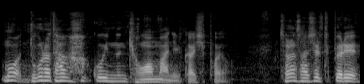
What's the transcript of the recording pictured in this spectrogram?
뭐 누구나 다 갖고 있는 경험 아닐까 싶어요. 저는 사실 특별히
